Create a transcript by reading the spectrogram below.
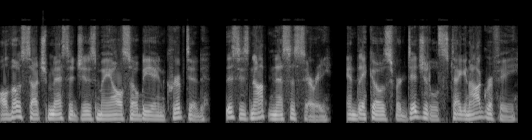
Although such messages may also be encrypted, this is not necessary, and that goes for digital steganography,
